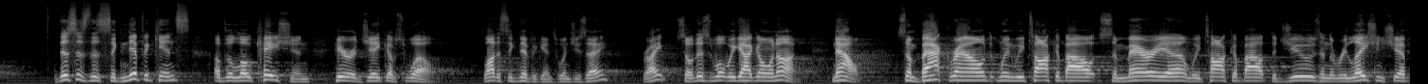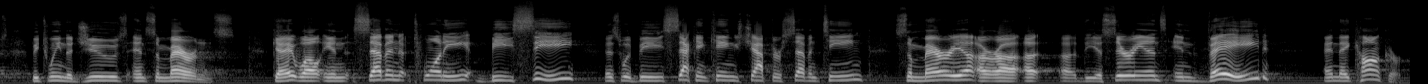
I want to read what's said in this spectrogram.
this is the significance of the location here at Jacob's Well. A lot of significance, wouldn't you say? Right? So, this is what we got going on. Now, some background when we talk about Samaria and we talk about the Jews and the relationships between the Jews and Samaritans. Okay, well, in 720 BC, this would be 2 Kings chapter 17, Samaria, or uh, uh, uh, the Assyrians invade and they conquer.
